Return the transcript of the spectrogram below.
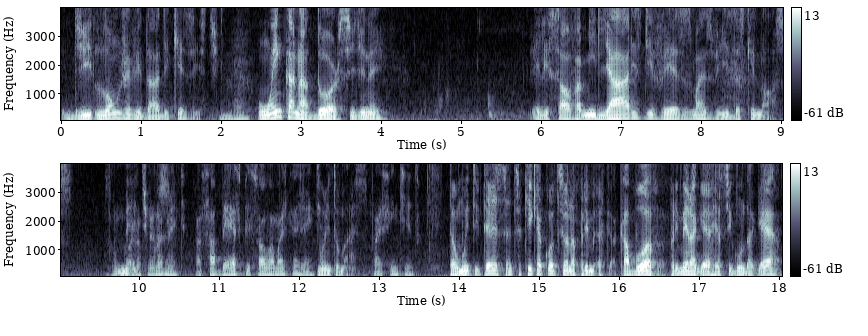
de longevidade que existe. Uhum. Um encanador, Sidney, ele salva milhares de vezes mais vidas que nós, Concordo médicos. plenamente. A Sabesp salva mais que a gente. Muito mais. Faz sentido. Então, muito interessante. O que, que aconteceu na primeira. Acabou a Primeira Guerra e a Segunda Guerra.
